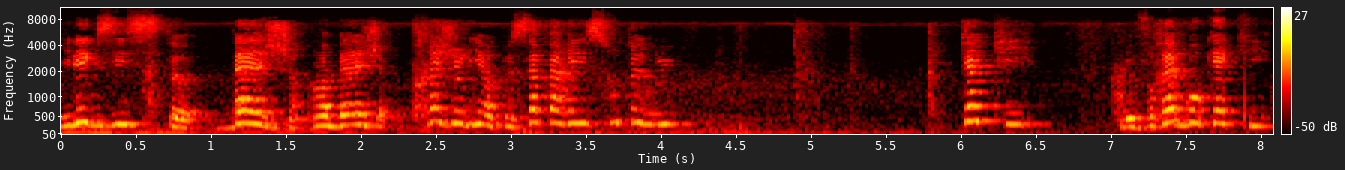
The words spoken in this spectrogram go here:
Il existe beige, un beige très joli, un peu safari, soutenu. Kaki, le vrai beau kaki.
